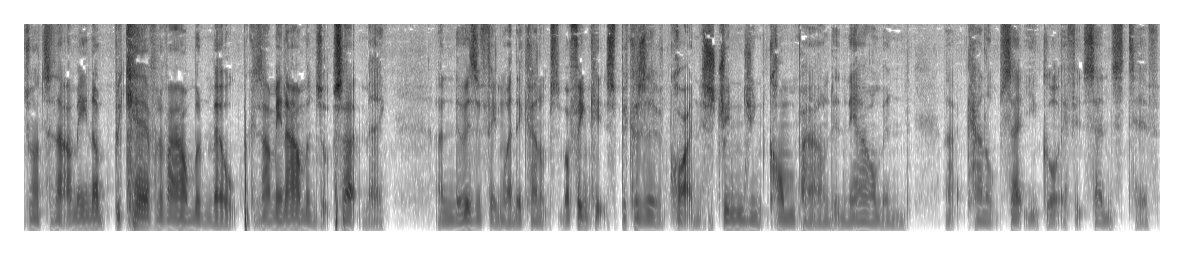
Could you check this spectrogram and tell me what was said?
To to that, I mean, I'd be careful of almond milk because I mean, almonds upset me, and there is a thing where they can upset. I think it's because of quite an astringent compound in the almond that can upset your gut if it's sensitive.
